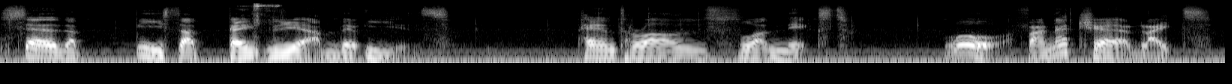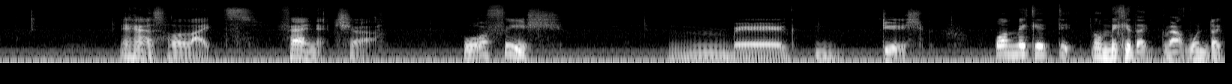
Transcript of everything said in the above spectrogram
So the piece of paint job there is. Paint rolls, what next? Oh, furniture lights. It has lights, furniture, or fish. Mm, big disc or make it or make it like that one like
